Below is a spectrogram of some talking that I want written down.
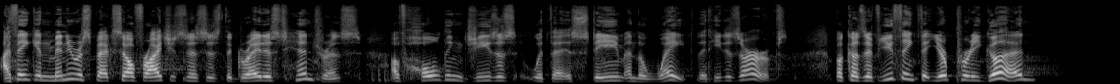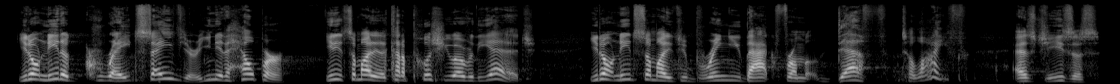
I think in many respects, self righteousness is the greatest hindrance of holding Jesus with the esteem and the weight that he deserves. Because if you think that you're pretty good, you don't need a great Savior. You need a helper. You need somebody to kind of push you over the edge. You don't need somebody to bring you back from death to life, as Jesus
